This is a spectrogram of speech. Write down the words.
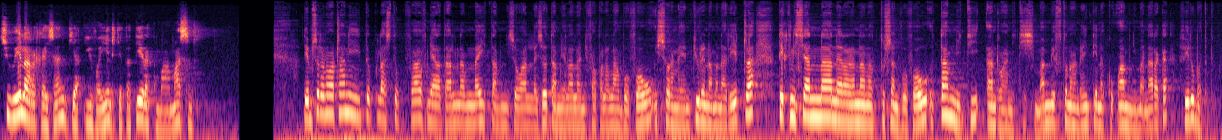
Tsy ho ela araka izany dia hiova endrika tanteraka Mahamasina. Dia misaotra anao hatrany tompokolahy sy tompokovavy niara-dalana aminay tamin'izao alina izao tamin'ny alalan'ny fampahalalam-baovao. Isaorana ihany koa ireo namana rehetra teknisianina niara-nanantosa ny vaovao tamin'ity androany ity. Manome fotoana indray ny tenako amin'ny manaraka. Veloma tompoko.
